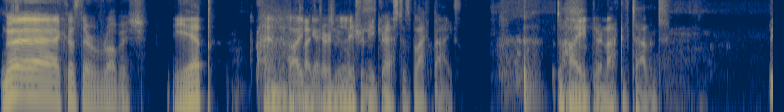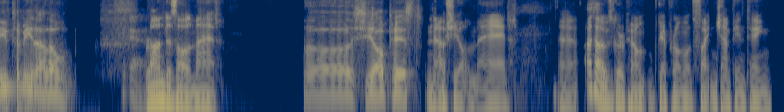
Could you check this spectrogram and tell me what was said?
Nah, because they're rubbish. Yep. And they look I like get they're you. literally dressed as black bags to hide their lack of talent. Leave Tamina alone. Yeah. Ronda's all mad. Oh, she all pissed. Now she all mad. Uh, I thought it was a great, prom- great promo. The fighting champion thing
